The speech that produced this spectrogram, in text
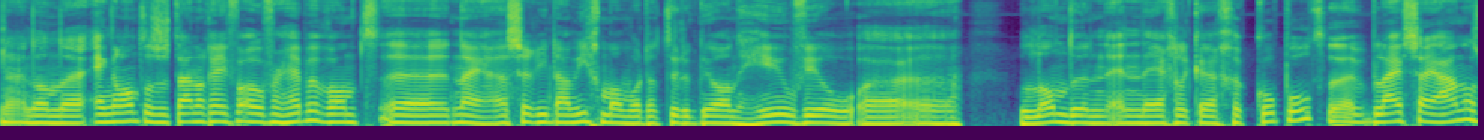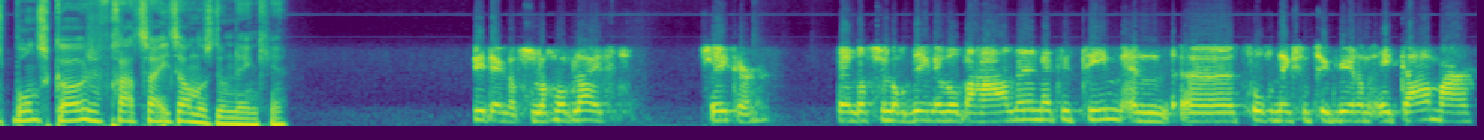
Ja, en dan uh, Engeland, als we het daar nog even over hebben. Want uh, nou ja, Serena Wiegman wordt natuurlijk nu aan heel veel uh, landen en dergelijke gekoppeld. blijft zij aan als bondscoach of gaat zij iets anders doen, denk je? Ik denk dat ze nog wel blijft. Zeker. Ik denk dat ze nog dingen wil behalen met dit team. En het volgende is natuurlijk weer een EK, maar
